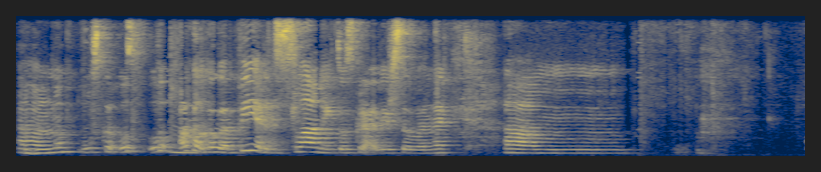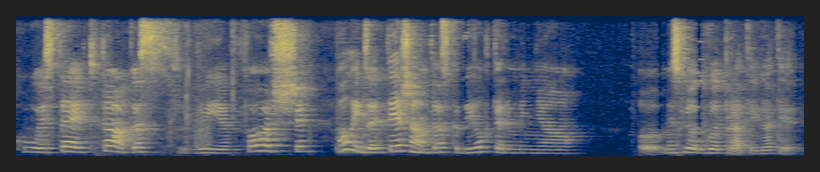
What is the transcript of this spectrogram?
Mm -hmm. nu, uz, uz, uz, atkal kaut kāda pieredze slānīt uzkrāja virsū, vai ne? Um, ko es teiktu tā, kas bija forši, palīdzēja tiešām tas, ka ilgtermiņā mēs ļoti godprātīgi attiec,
